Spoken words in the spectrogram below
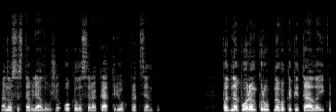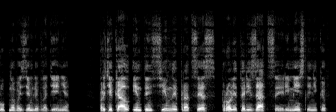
оно составляло уже около 43%. Под напором крупного капитала и крупного землевладения протекал интенсивный процесс пролетаризации ремесленников,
